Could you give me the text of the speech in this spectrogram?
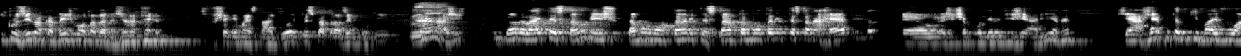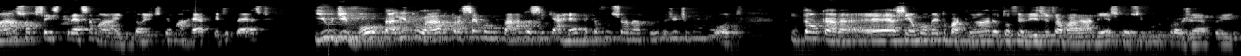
Inclusive, eu acabei de voltar da Visiona, até cheguei mais tarde hoje, por isso que eu atrasei um pouquinho. É. A gente está lá e testando o bicho. Estamos montando e testando, estamos montando e testando a réplica, é, a gente chama modelo de engenharia, né? Que é a réplica do que vai voar, só que você estressa mais. Então, a gente tem uma réplica de teste e o de voo está ali do lado para ser montado, assim que a réplica funcionar tudo, a gente monta o outro. Então, cara, é assim, é um momento bacana, eu estou feliz de trabalhar nesse, que é o segundo projeto aí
